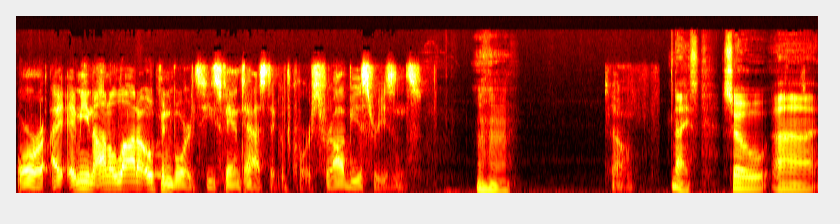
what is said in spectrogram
or I, I mean on a lot of open boards. He's fantastic, of course, for obvious reasons. Mm-hmm. So nice. So uh,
